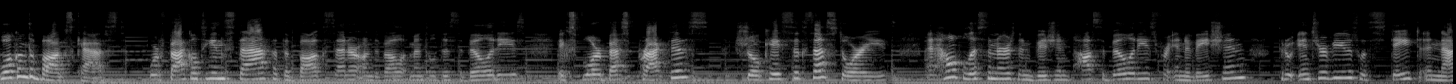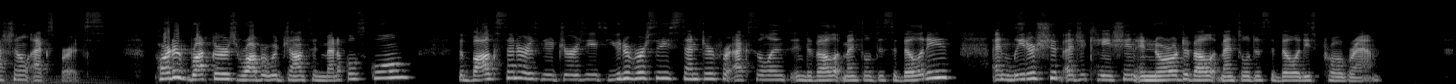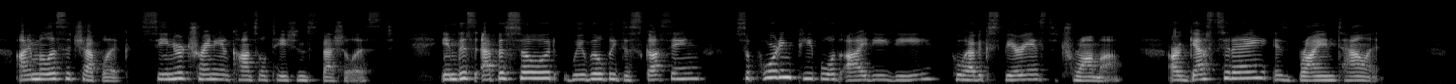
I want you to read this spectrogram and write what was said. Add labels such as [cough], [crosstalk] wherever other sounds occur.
Welcome to Bogscast, where faculty and staff at the Boggs Center on Developmental Disabilities explore best practice, showcase success stories, and help listeners envision possibilities for innovation through interviews with state and national experts. Part of Rutgers Robert Wood Johnson Medical School, the Boggs Center is New Jersey's University Center for Excellence in Developmental Disabilities and Leadership Education in Neurodevelopmental Disabilities program. I'm Melissa Cheplik, Senior Training and Consultation Specialist. In this episode, we will be discussing supporting people with IDD who have experienced trauma. Our guest today is Brian Tallant.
